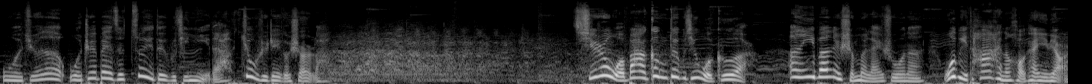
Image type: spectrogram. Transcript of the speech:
我觉得我这辈子最对不起你的就是这个事儿了。其实我爸更对不起我哥。按一般的审美来说呢，我比他还能好看一点儿。”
